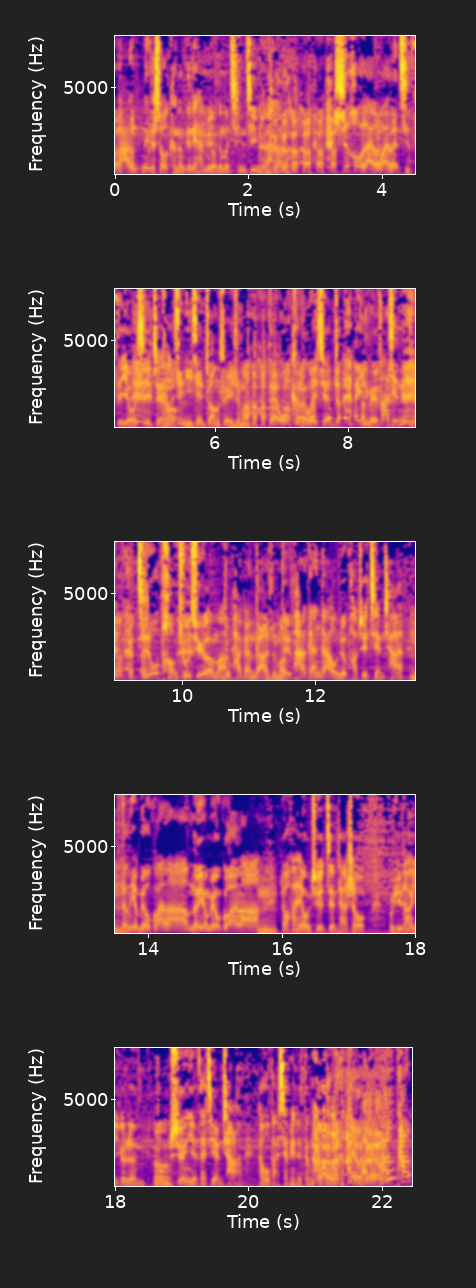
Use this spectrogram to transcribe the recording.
那。那个时候可能跟你还没有那么亲近啊，是后来玩了几次游戏之后，可能是你先装睡是吗？对我可能会先装。哎，你没发现那天其实我跑出去了吗？你就怕尴尬是吗？对，怕尴尬，我就跑去检查灯有没有关啦，门有没有关啦。嗯，然后发现我去检查之后，我遇到一个人，风轩也在检查，然后我把下面的灯关了，他也怕尴他他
